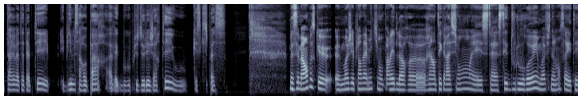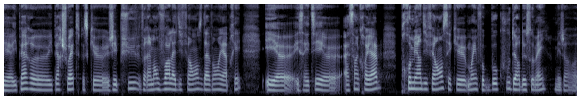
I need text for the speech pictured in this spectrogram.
tu arrives à t'adapter et, bim, ça repart avec beaucoup plus de légèreté ou qu'est-ce qui se passe? Mais c'est marrant parce que moi j'ai plein d'amis qui m'ont parlé de leur réintégration et c'était assez douloureux et moi finalement ça a été hyper hyper chouette parce que j'ai pu vraiment voir la différence d'avant et après et, ça a été assez incroyable. Première différence, c'est que moi, il me faut beaucoup d'heures de sommeil, mais genre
